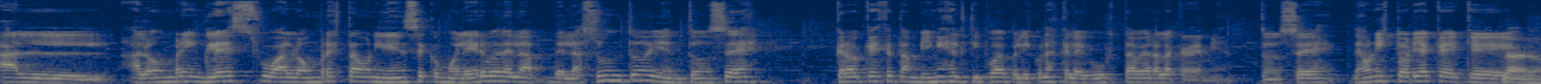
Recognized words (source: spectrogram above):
al, al hombre inglés o al hombre estadounidense como el héroe de la, del asunto y entonces creo que este también es el tipo de películas que le gusta ver a la academia. Entonces es una historia que, que, claro.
